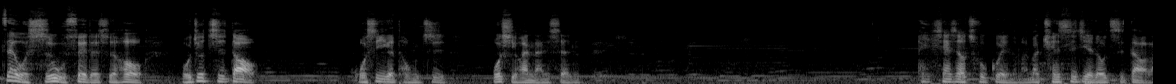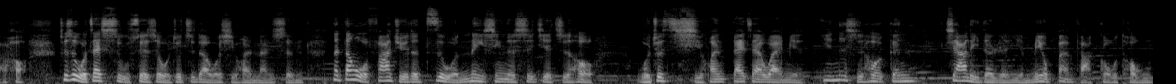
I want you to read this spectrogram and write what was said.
在我十五岁的时候，我就知道我是一个同志，我喜欢男生。现在是要出柜了嘛？那全世界都知道了哈。就是我在十五岁的时候，我就知道我喜欢男生。那当我发掘了自我内心的世界之后，我就喜欢待在外面，因为那时候跟家里的人也没有办法沟通，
